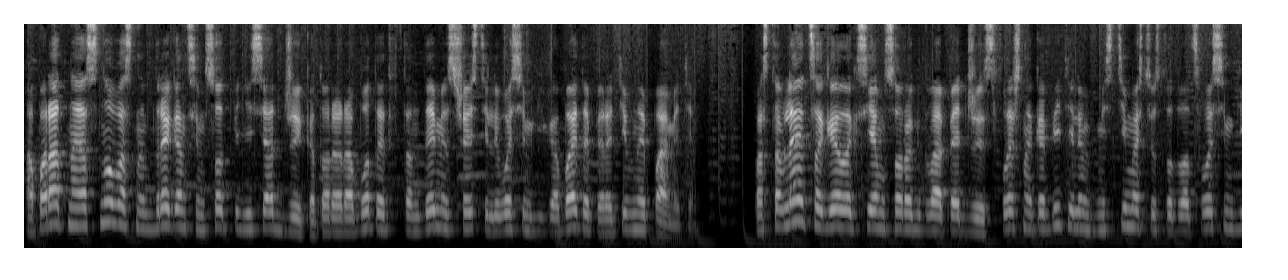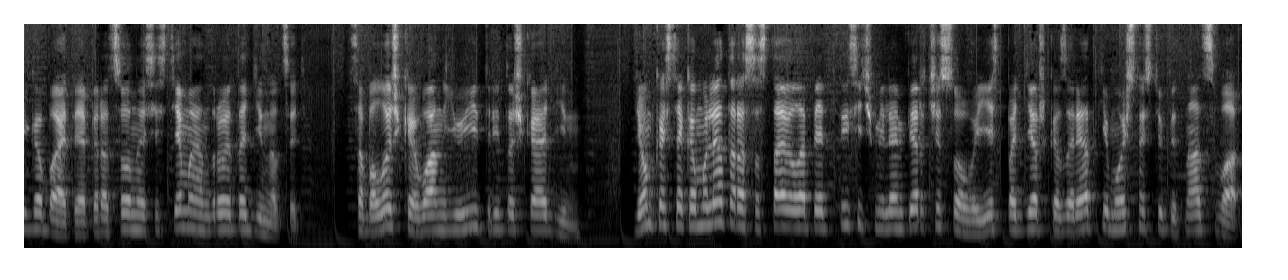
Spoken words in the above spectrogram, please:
Аппаратная основа Snapdragon 750G, который работает в тандеме с 6 или 8 гигабайт оперативной памяти. Поставляется Galaxy M42 5G с флеш-накопителем вместимостью 128 ГБ и операционной системой Android 11 с оболочкой One UI 3.1. Емкость аккумулятора составила 5000 мАч и есть поддержка зарядки мощностью 15 Вт.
